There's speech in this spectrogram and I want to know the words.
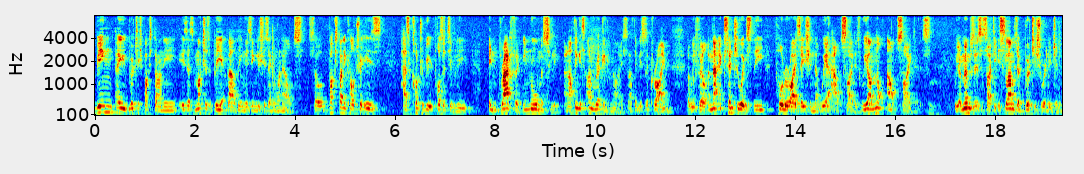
being a British Pakistani is as much as be about being as English as anyone else. So Pakistani culture is has contributed positively in Bradford enormously, and I think it's unrecognised. And I think this is a crime that we feel, and that accentuates the polarisation that we are outsiders. We are not outsiders. We are members of the society. Islam is a British religion,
